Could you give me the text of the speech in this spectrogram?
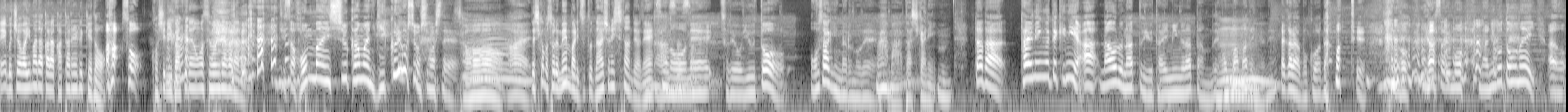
で部長は今だから語れるけどあそ腰に爆弾を背負いながらの。う 実は本番1週間前にぎっくり腰をしまして、そう。はい。でしかもそれメンバーにずっと内緒にしてたんだよね。あのねそれを言うと大騒ぎになるので、あまあ確かに。うん。ただタイミング的にあ治るなというタイミングだったのでうん。本番までにはね。だから僕は黙ってあのいやそれも何事もないあの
